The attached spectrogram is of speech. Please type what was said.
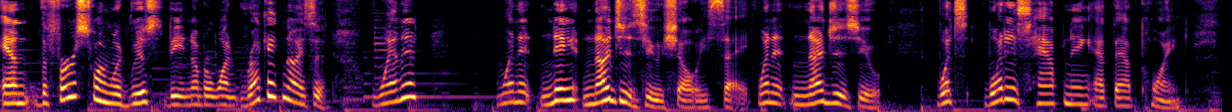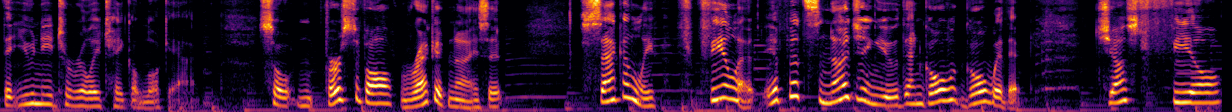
And the first one would just be number one, recognize it. When it when it nudges you, shall we say, when it nudges you, what's what is happening at that point that you need to really take a look at. So first of all, recognize it. Secondly, feel it. If it's nudging you, then go go with it. Just feel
